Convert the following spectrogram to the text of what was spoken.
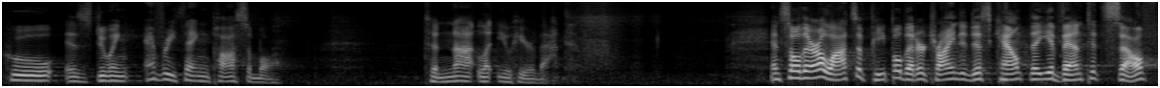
who is doing everything possible to not let you hear that. And so there are lots of people that are trying to discount the event itself.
